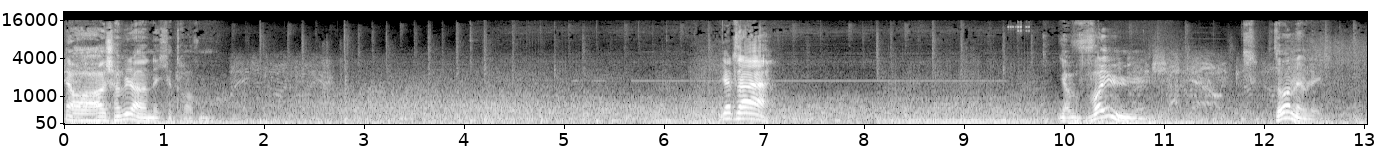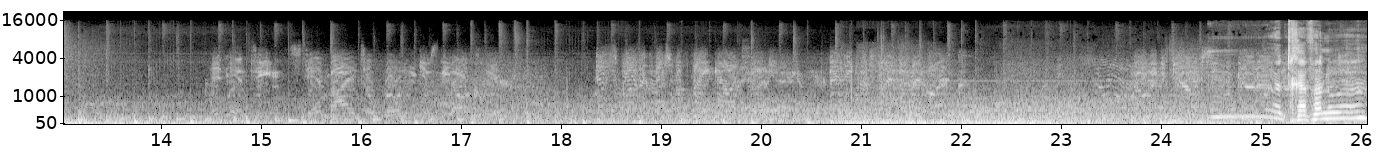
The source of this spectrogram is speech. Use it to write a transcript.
Ja, schon wieder nicht getroffen. Jetzt. Jawoll. So nämlich. Treffer nur.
